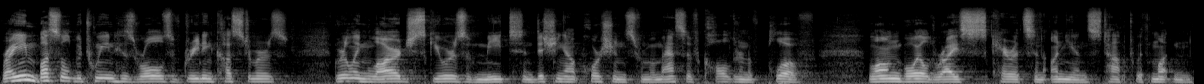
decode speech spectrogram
Raim bustled between his roles of greeting customers, grilling large skewers of meat, and dishing out portions from a massive cauldron of plov long boiled rice, carrots, and onions topped with mutton.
